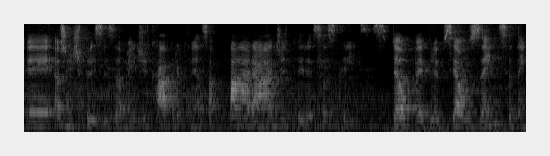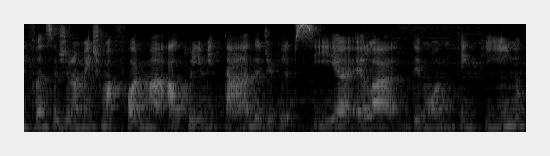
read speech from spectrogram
é, a gente precisa medicar para a criança parar de ter essas crises. Então a epilepsia a ausência da infância é geralmente uma forma autolimitada de epilepsia, ela demora um tempinho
